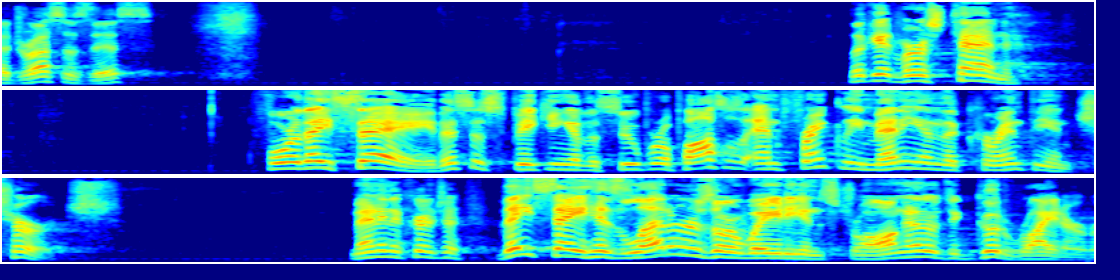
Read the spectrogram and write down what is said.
addresses this. Look at verse 10. For they say, this is speaking of the super apostles, and frankly, many in the Corinthian church. Many in the Corinthian church, they say his letters are weighty and strong. In other words, a good writer.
